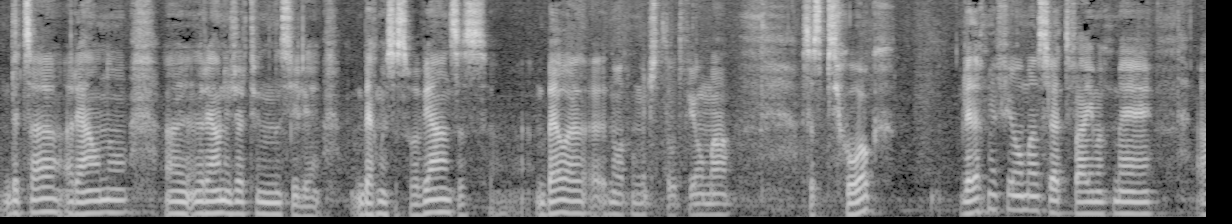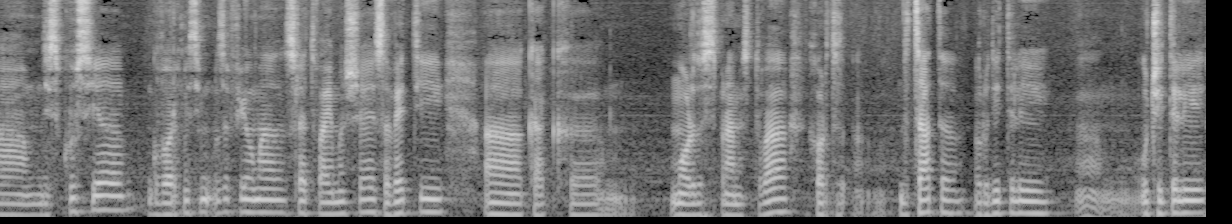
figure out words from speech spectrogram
деца, реално, а, реални жертви на насилие. Бяхме с Славян, с Бела, едно от момичета от филма, с психолог. Гледахме филма, след това имахме а, дискусия, говорихме си за филма, след това имаше съвети а, как а, може да се справим с това. Хората, децата, родители, учители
